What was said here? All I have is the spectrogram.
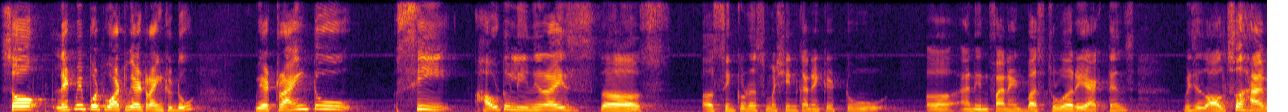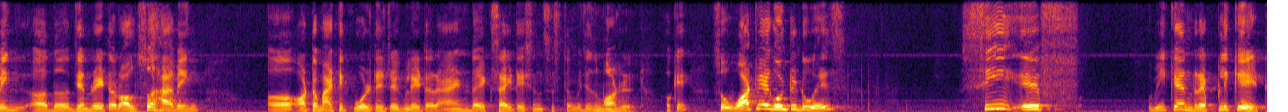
So, let me put what we are trying to do. We are trying to see how to linearize the uh, synchronous machine connected to uh, an infinite bus through a reactance which is also having uh, the generator also having uh, automatic voltage regulator and the excitation system which is modeled. Okay. So, what we are going to do is see if we can replicate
